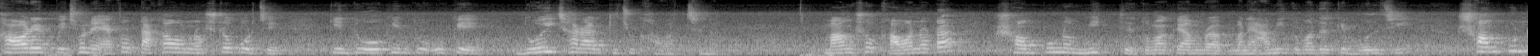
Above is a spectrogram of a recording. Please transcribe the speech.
খাওয়ারের পেছনে এত টাকাও নষ্ট করছে, কিন্তু ও কিন্তু ওকে দই ছাড়া আর কিছু খাওয়াচ্ছে না। মাংস খাওয়ানোটা সম্পূর্ণ মিথ্যে, তোমাকে আমরা মানে আমি তোমাদেরকে বলছি, সম্পূর্ণ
